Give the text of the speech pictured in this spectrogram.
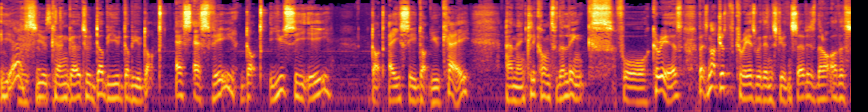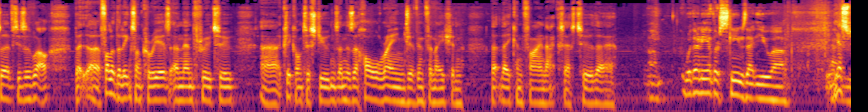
Yes, you can go to www.ssv.uce.ac.uk and then click onto the links for careers. But it's not just careers within student services, there are other services as well. But uh, follow the links on careers and then through to uh, click onto students, and there's a whole range of information that they can find access to there. Um, were there any other schemes that you? Uh, Yes,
